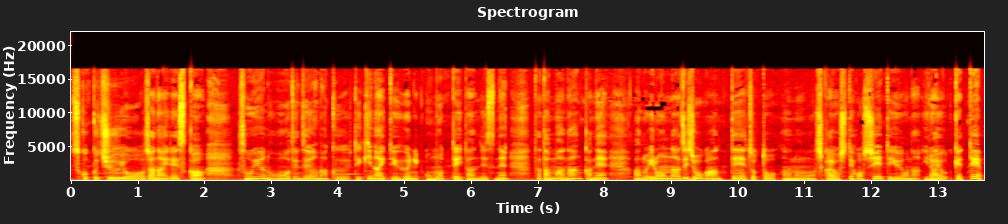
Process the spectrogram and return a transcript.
すごく重要じゃないですか。そういうのを全然うまくできないっていうふうに思っていたんですね。ただまあなんかねあのいろんな事情があってちょっとあの司会をしてほしいっていうような依頼を受けて、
